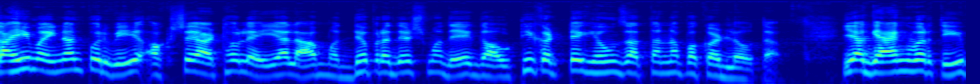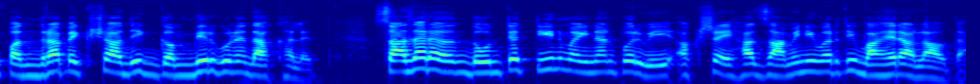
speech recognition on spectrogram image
काही महिन्यांपूर्वी अक्षय आठवले याला मध्य प्रदेशमध्ये गावठी कट्टे घेऊन जाताना पकडलं होतं. या गँगवरती पंधरापेक्षा अधिक गंभीर गुन्हे दाखल आहेत. साधारण दोन ते तीन महिन्यांपूर्वी अक्षय हा जामिनीवरती बाहेर आला होता.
